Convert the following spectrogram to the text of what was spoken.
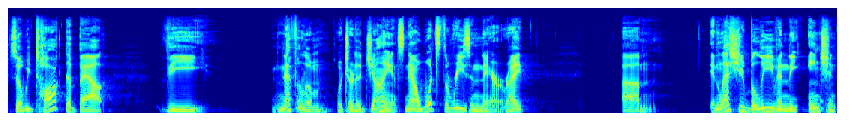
So we talked about the Nephilim, which are the giants. Now, what's the reason there, right? Um, unless you believe in the ancient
